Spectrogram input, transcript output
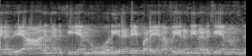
எனவே ஆறின் அடுக்கு எண் ஓர் இரட்டைப்பட எண் அப்போ இரண்டின் அடுக்கு எண் வந்து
